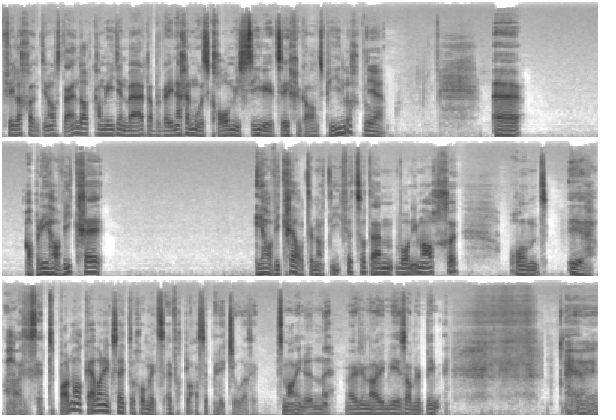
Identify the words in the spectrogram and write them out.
vielleicht könnte ich noch Stand-up-Comedian werden, aber wenn nachher muss komisch sein, wird es sicher ganz peinlich. Ja. Äh, aber ich habe wie keine, ich habe keine Alternative zu dem, was ich mache. Und ich, ah, es hat ein paar Mal gegeben, wo ich gesagt habe, komm, jetzt einfach blasen mir die Schuhe. Also, das mache ich nicht mehr. Ich noch irgendwie so mit meinem äh,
